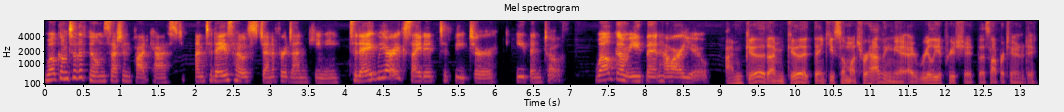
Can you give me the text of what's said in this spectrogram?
Welcome to the Film Session Podcast. I'm today's host, Jennifer Keeney. Today, we are excited to feature Ethan Toth. Welcome, Ethan. How are you? I'm good. I'm good. Thank you so much for having me. I really appreciate this opportunity.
